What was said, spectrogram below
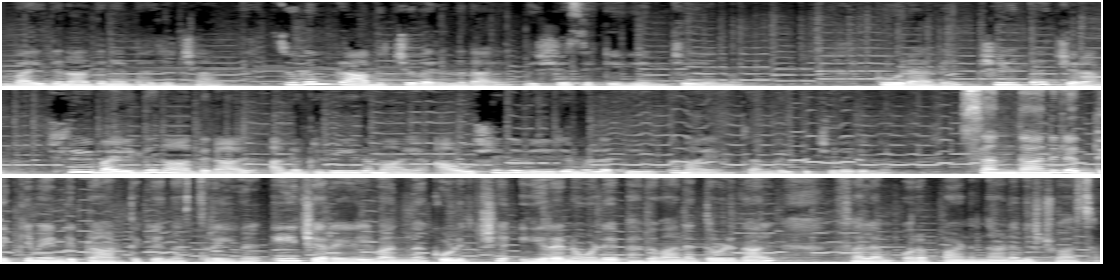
വൈദ്യനാഥനെ ഭജിച്ചാൽ സുഖം പ്രാപിച്ചു വരുന്നതായി വിശ്വസിക്കുകയും ചെയ്യുന്നു. കൂടാതെ ക്ഷേത്രച്ചിറ ശ്രീ വൈദ്യനാഥനാൽ അനുഗ്രഹീതമായ ഔഷധ വീര്യമുള്ള തീർത്ഥമായും സങ്കല്പിച്ചു വരുന്നു. സന്താനലബ്ധിക്ക് വേണ്ടി പ്രാർത്ഥിക്കുന്ന സ്ത്രീകൾ ഈ ചിറയിൽ വന്ന് കുളിച്ച് ഈറനോടെ ഭഗവാനെ തൊഴുതാൽ ഫലം ഉറപ്പാണെന്നാണ് വിശ്വാസം.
